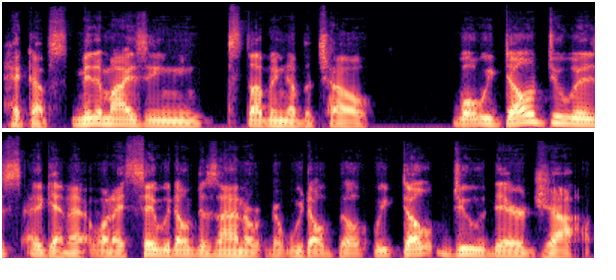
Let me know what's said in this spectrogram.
hiccups, minimizing stubbing of the toe. What we don't do is, again, when I say we don't design or we don't build, we don't do their job,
